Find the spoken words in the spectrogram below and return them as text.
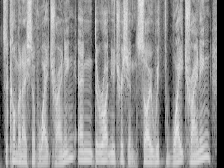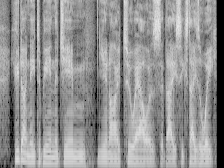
It's a combination of weight training and the right nutrition. So with weight training, you don't need to be in the gym, you know, two hours a day, six days a week.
